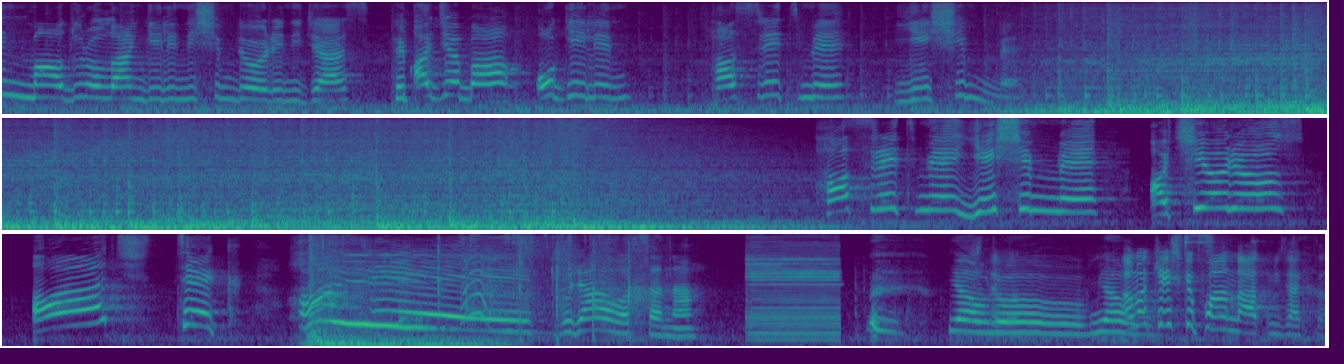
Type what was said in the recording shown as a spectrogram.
En mağdur olan gelini şimdi öğreneceğiz. Hepsi- Acaba o gelin hasret mi, yeşim mi? Hasret mi, yeşim mi? Açıyoruz. Açtık. Hasret. Bravo sana. Yavrum, yavrum. Ama, Ama keşke puan dağıtmayacaktın.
